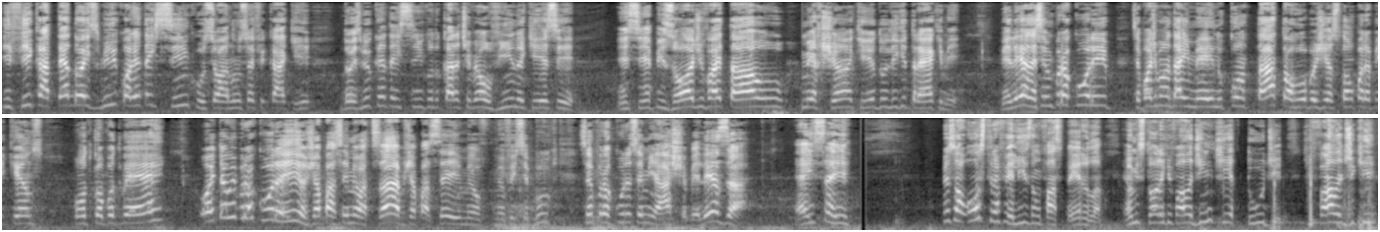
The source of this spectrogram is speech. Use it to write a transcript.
e fica até 2045 o seu anúncio vai ficar aqui. 2045, quando o cara estiver ouvindo aqui esse, esse episódio, vai estar tá o merchan aqui do League Track Me. Beleza? Aí você me procura aí. Você pode mandar e-mail no contato arroba gestãoparapequenos.com.br ou então me procura aí. Eu já passei meu WhatsApp, já passei meu, meu Facebook. Você procura, você me acha, beleza? É isso aí. Pessoal, Ostra Feliz não faz pérola é uma história que fala de inquietude, que fala de que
